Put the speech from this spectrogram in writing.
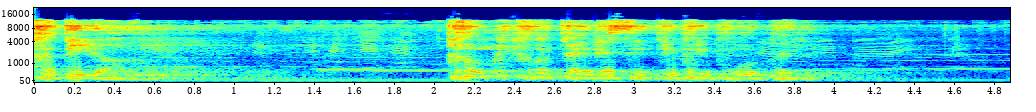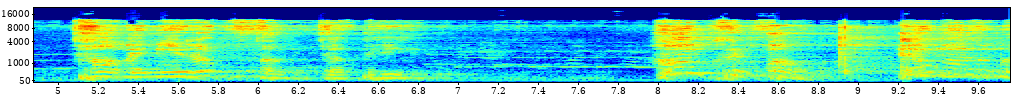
คติยา เธอไม่เข้าใจในสิ่งที่พี่พูดไปเลยถ้าไม่มีรับสั่งจากพี่ ห้ามขึ้นเฝ้าแล้วมาทำไม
